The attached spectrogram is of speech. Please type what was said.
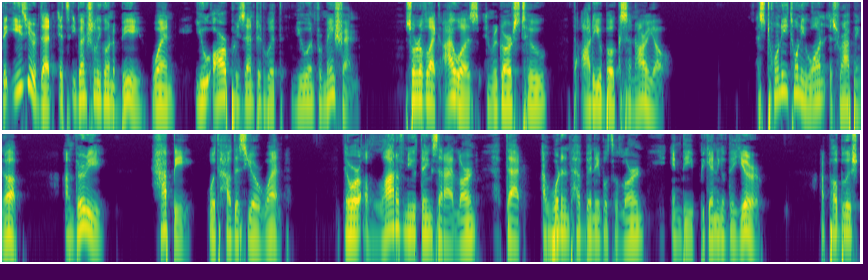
the easier that it's eventually going to be when you are presented with new information, sort of like I was in regards to the audiobook scenario. As 2021 is wrapping up, I'm very happy with how this year went. There were a lot of new things that I learned that I wouldn't have been able to learn in the beginning of the year. I published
